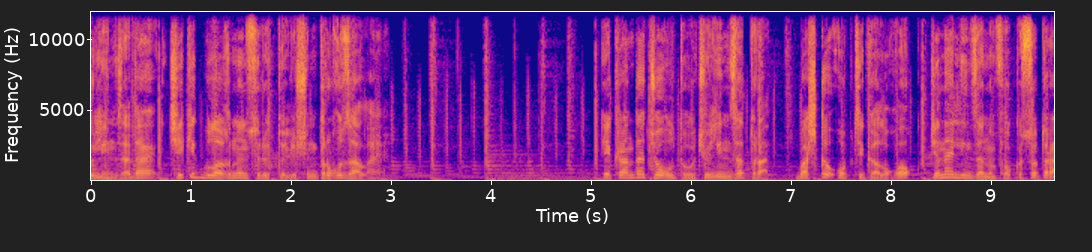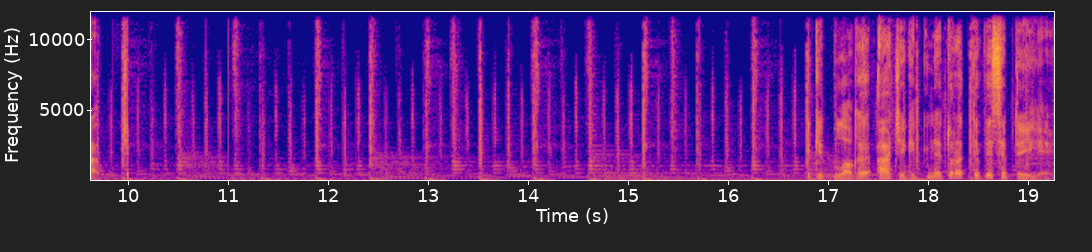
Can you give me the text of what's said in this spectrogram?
линзада чекит булагынын сүрөттөлүшүн тургузалы. Экранда чогултуучу линза турат. Башкы оптикалык ок жана линзанын фокусу турат. Чекит булагы а чекитинде турат деп эсептейли.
